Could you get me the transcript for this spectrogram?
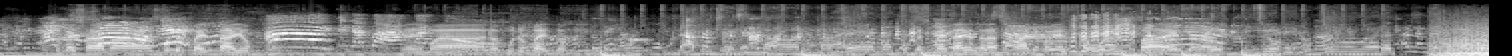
Ito guys, sa mga budol fight tayo. Yan. Yan yung mga ano, budol fight ito. Best fight tayo. Tara, niyo kami sa budol fight. Tara, let's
